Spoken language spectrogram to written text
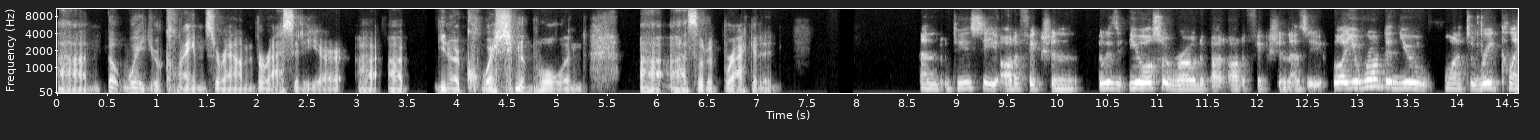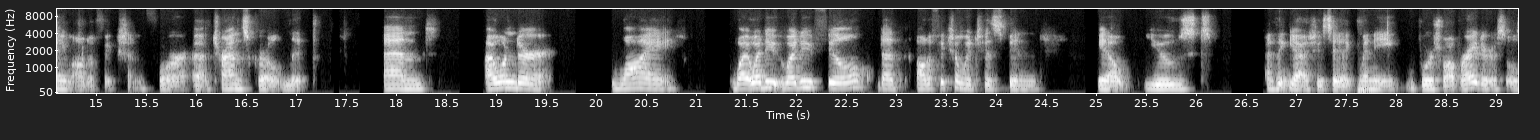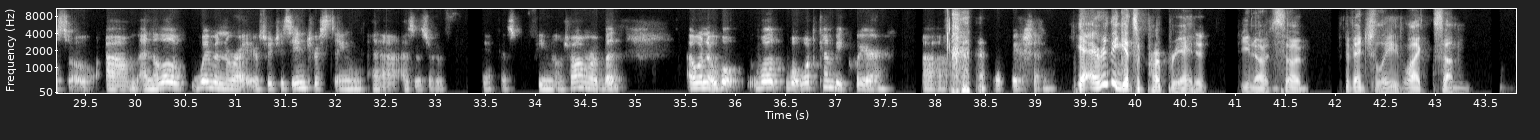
um, but where your claims around veracity are, uh, are you know, questionable and uh, are sort of bracketed. And do you see autofiction? Was you also wrote about autofiction as you well. You wrote that you wanted to reclaim autofiction for uh, trans girl lit, and I wonder why, why, why do you why do you feel that autofiction, which has been, you know, used I think, yeah, I should say like many bourgeois writers also, um, and a lot of women writers, which is interesting uh, as a sort of I guess, female genre. But I wonder what what what, what can be queer uh, fiction? Yeah, everything gets appropriated. You know, so eventually, like some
